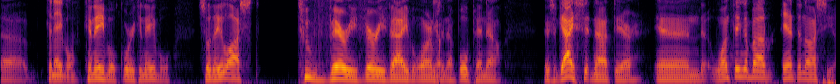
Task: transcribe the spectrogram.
uh, Knebel. Knebel, Corey Knebel. So they lost two very, very valuable arms Yep. in that bullpen. Now, there's a guy sitting out there, and one thing about Attanasio,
